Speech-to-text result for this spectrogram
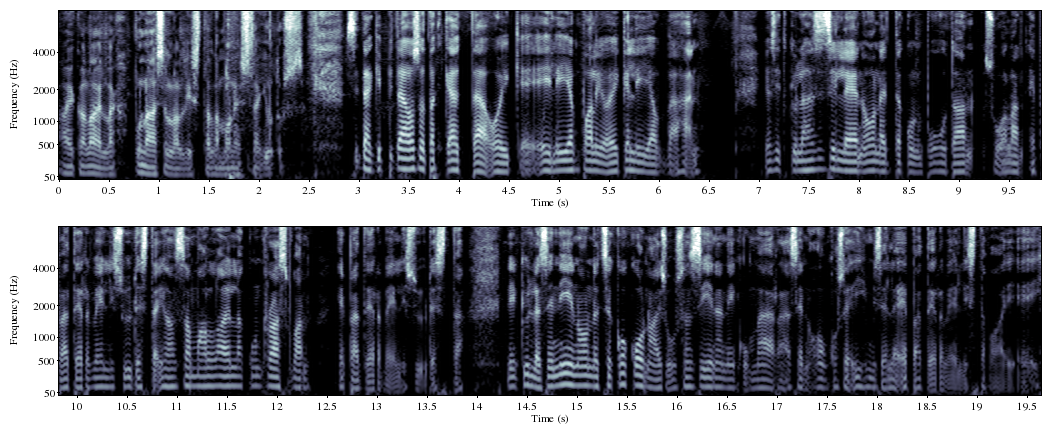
aika lailla punaisella listalla monessa jutussa? Sitäkin pitää osata käyttää oikein, ei liian paljon eikä liian vähän. Ja sitten kyllähän se silleen on, että kun puhutaan suolan epäterveellisyydestä ihan samalla lailla kuin rasvan epäterveellisyydestä, niin kyllä se niin on, että se kokonaisuushan siinä niin kuin määrää sen, onko se ihmiselle epäterveellistä vai ei.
